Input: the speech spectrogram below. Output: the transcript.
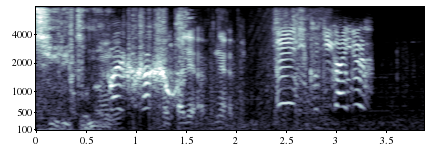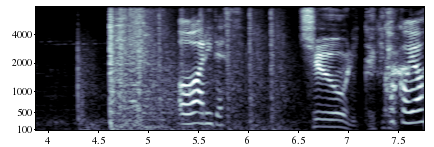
チとなる。マイク確保ね。え敵がいる終わりです。中央に敵ここよ。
